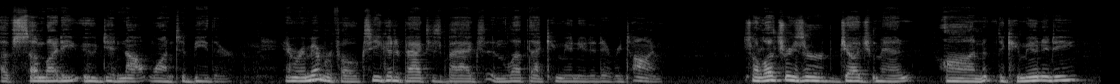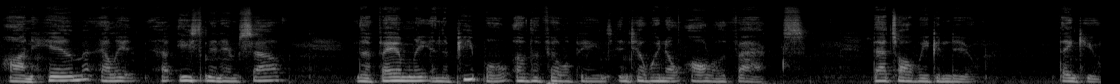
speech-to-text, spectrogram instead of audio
of somebody who did not want to be there. And remember, folks, he could have packed his bags and left that community at every time. So let's reserve judgment on the community, on him, Elliot uh, Eastman himself, the family, and the people of the Philippines until we know all of the facts. That's all we can do. Thank you.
